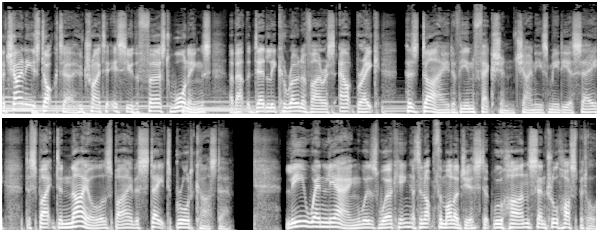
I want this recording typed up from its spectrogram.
A Chinese doctor who tried to issue the first warnings about the deadly coronavirus outbreak has died of the infection, Chinese media say, despite denials by the state broadcaster. Li Wenliang was working as an ophthalmologist at Wuhan Central Hospital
